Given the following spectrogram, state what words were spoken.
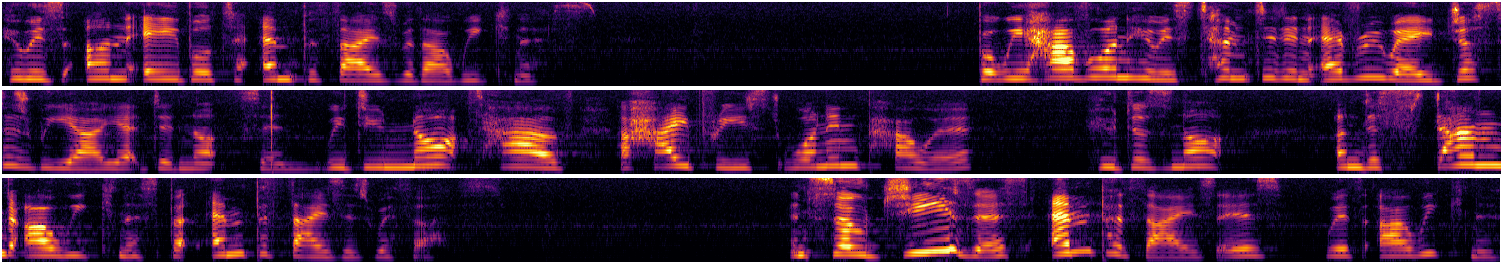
who is unable to empathize with our weakness. But we have one who is tempted in every way, just as we are, yet did not sin. We do not have a high priest, one in power, who does not understand our weakness, but empathizes with us. And so Jesus empathizes with our weakness.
